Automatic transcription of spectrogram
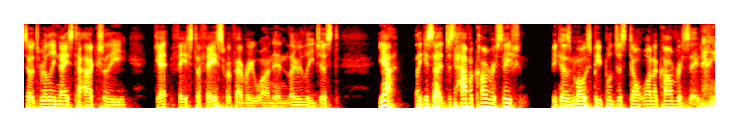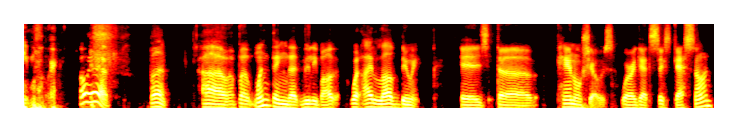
So it's really nice to actually get face to face with everyone and literally just yeah like you said just have a conversation because most people just don't want to conversate anymore. Oh yeah, but uh, but one thing that really bother what I love doing is the panel shows where I get six guests on.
